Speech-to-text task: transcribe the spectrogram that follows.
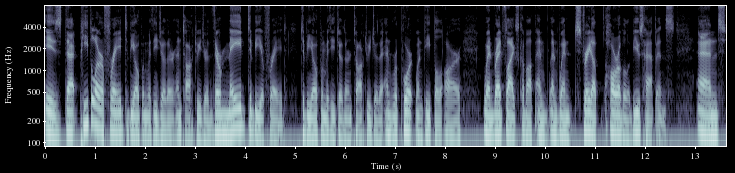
is that people are afraid to be open with each other and talk to each other. They're made to be afraid to be open with each other and talk to each other and report when people are when red flags come up and, and when straight up horrible abuse happens. And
